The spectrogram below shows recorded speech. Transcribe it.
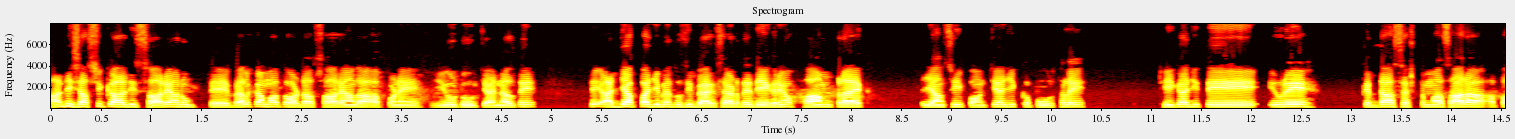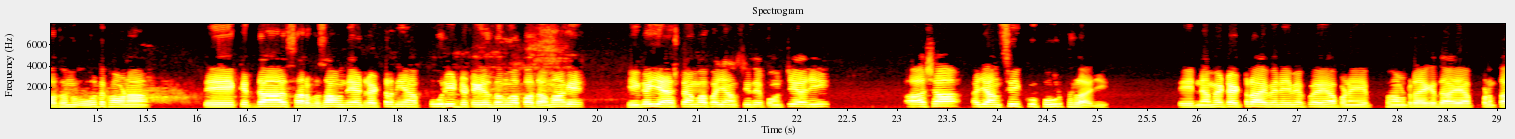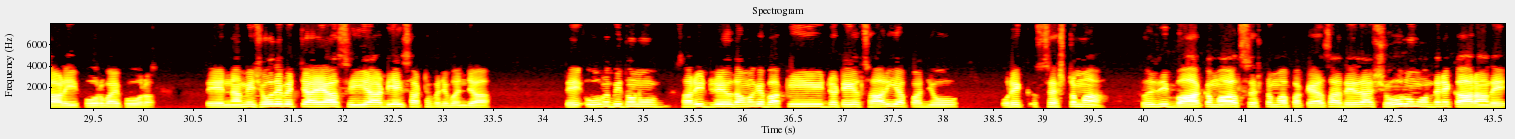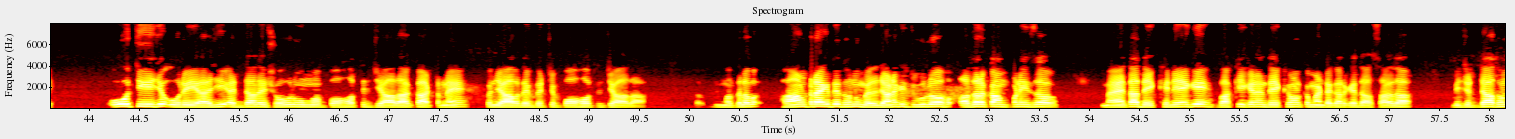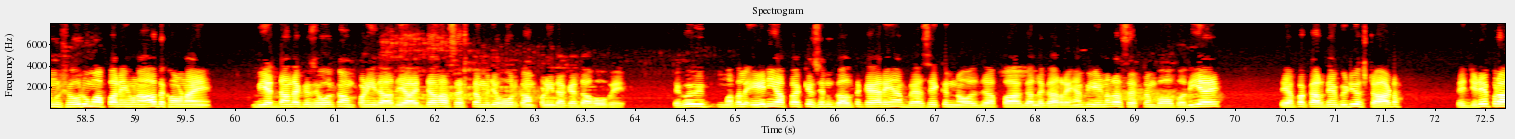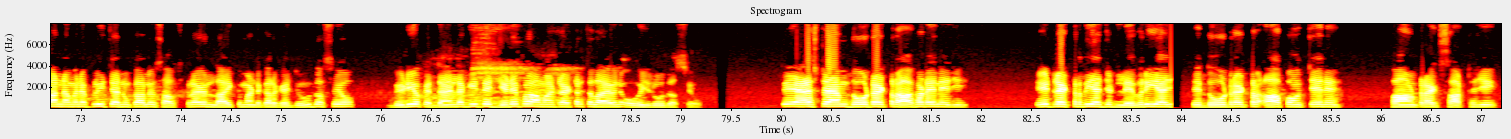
ਹਾਂਜੀ, ਸਤਿ ਸ਼੍ਰੀ ਅਕਾਲ ਜੀ ਸਾਰਿਆਂ ਨੂੰ ਤੇ ਵੈਲਕਮ ਆ ਤੁਹਾਡਾ ਸਾਰਿਆਂ ਦਾ ਆਪਣੇ YouTube ਚੈਨਲ ਤੇ। ਤੇ ਅੱਜ ਆਪਾਂ ਜਿਵੇਂ ਤੁਸੀਂ ਬੈਕ ਸਾਈਡ ਤੇ ਦੇਖ ਰਹੇ ਹੋ ਫਾਰਮ ਟਰੈਕ ਏਜੰਸੀ ਪਹੁੰਚੇ ਆ ਜੀ ਕਪੂਰਥਲੇ। ਠੀਕ ਆ ਜੀ, ਤੇ ਉਰੇ ਕਿੱਦਾਂ ਸਿਸਟਮ ਆ ਸਾਰਾ ਆਪਾਂ ਤੁਹਾਨੂੰ ਉਹ ਦਿਖਾਉਣਾ। ਤੇ ਕਿੱਦਾਂ ਸਰਵਿਸਾਂ ਹੁੰਦੀਆਂ ਟਰੈਕਟਰ ਦੀਆਂ, ਪੂਰੀ ਡਿਟੇਲ ਤੁਹਾਨੂੰ ਆਪਾਂ ਦਵਾਂਗੇ। ਠੀਕ ਆ ਜੀ, ਇਸ ਟਾਈਮ ਆਪਾਂ ਏਜੰਸੀ ਤੇ ਪਹੁੰਚੇ ਆ ਜੀ। ਆਸ਼ਾ ਏਜੰਸੀ ਕਪੂਰਥਲਾ ਜੀ। ਤੇ ਨਵੇਂ ਟਰੈਕਟਰ ਆਏ ਹੋਏ ਨੇ, ਜਿਵੇਂ ਆਪਣੇ ਫਾਰਮ ਟਰੈਕ ਦਾ ਆਇਆ 45 4x4 ਤੇ ਨਵੀਂ ਸ਼ੋਅ ਦੇ ਵਿੱਚ ਆਇਆ CRDI 6055 ਤੇ ਉਹ ਵੀ ਤੁਹਾਨੂੰ ਸਾਰੀ ਡਿਟੇਲ ਦਵਾਂਗੇ, ਬਾਕੀ ਡਿਟੇਲ ਸਾਰੀ ਆਪਾਂ ਜੋ ਔਰ ਇੱਕ ਸਿਸਟਮ ਆ, ਤੁਸੀਂ ਬਾ ਕਮਾਲ ਸਿਸਟਮ ਆਪਾਂ ਕਹਿ ਸਕਦੇ ਇਹਦਾ ਸ਼ੋਰੂਮ ਹੁੰਦੇ ਨੇ ਕਾਰਾਂ ਦੇ, ਉਹ ਚੀਜ਼ ਉਰੇ ਆ ਜੀ ਇਦਾਂ ਦੇ ਸ਼ੋਰੂਮ ਬਹੁਤ ਜ਼ਿਆਦਾ ਘੱਟ ਨੇ, ਪੰਜਾਬ ਦੇ ਵਿੱਚ ਬਹੁਤ ਜ਼ਿਆਦਾ। ਮਤਲਬ ਫਾਰਮ ਟਰੈਕ ਦੇ ਤੁਹਾਨੂੰ ਮਿਲ ਜਾਣਗੇ ਜ਼ਰੂਰ ਅਦਰ ਕੰਪਨੀਆਂ ਮੈਂ ਤਾਂ ਦੇਖੇ ਨੇ ਹੈਗੇ। ਬਾਕੀ ਕਿਹਨੇ ਦੇਖੇ ਹੁਣ ਕਮੈਂਟ ਕਰਕੇ ਦੱਸ ਸਕਦਾ। ਵੀ ਜਿੱਦਾਂ ਤੁਹਾਨੂੰ ਸ਼ੋਰੂਮ ਆਪਾਂ ਨੇ ਹੁਣ ਆਹ ਦਿਖਾਉਣਾ ਹੈ ਵੀ ਇਦਾਂ ਦਾ ਕਿਸੇ ਹੋਰ ਕੰਪਨੀ ਦਾ ਜਾਂ ਇਦਾਂ ਦਾ ਸਿਸਟਮ ਜੋ ਹੋਰ ਕੰਪਨੀ ਦਾ ਕਿੱਦਾਂ ਹੋਵੇ। ਤੇ ਕੋਈ ਮਤਲਬ ਇਹ ਨਹੀਂ ਆਪਾਂ ਕਿਸੇ ਨੂੰ ਗਲਤ ਕਹਿ ਰਹੇ ਹਾਂ, ਵੈਸੇ ਇੱਕ ਨੌਲੇਜ ਆਪਾਂ ਗੱਲ ਕਰ ਰਹੇ ਹਾਂ ਵੀ ਇਹਨਾਂ ਦਾ ਸਿਸਟਮ ਬਹੁਤ ਵਧੀਆ ਹੈ ਤੇ ਆਪਾਂ ਕਰਦੇ ਹਾਂ ਵੀਡੀਓ ਸਟਾਰਟ ਤੇ ਜਿਹੜੇ ਭਰਾ ਨਵੇਂ ਨੇ ਪਲੀਜ਼ ਚੈਨਲ ਕਰ ਲਿਓ ਸਬਸਕ੍ਰਾਈਬ ਲਾਈਕ ਕਮੈਂਟ ਕਰਕੇ ਜਰੂਰ ਦੱਸਿਓ। ਵੀਡੀਓ ਕਿੱਦਾਂ ਦੀ ਲੱਗੀ ਤੇ ਜਿਹੜੇ ਭਰਾਵਾਂ ਨੇ ਟਰੈਕਟਰ ਚਲਾਏ ਹੋਏ ਨੇ, ਉਹ ਵੀ ਜਰੂਰ ਦੱਸਿਓ। ਤੇ ਇਸ ਟਾਈਮ ਦੋ ਟਰੈਕਟਰ ਆ ਖੜੇ ਨੇ ਜੀ। ਇਹ ਟਰੈਕਟਰ ਦੀ ਅੱਜ ਡਿਲੀਵਰੀ ਆ ਜੀ ਤੇ ਦੋ ਟਰੈਕਟਰ ਆ ਪਹੁੰਚੇ ਨੇ ਫਾਰਮ ਟਰੈਕ 60 ਜੀ।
